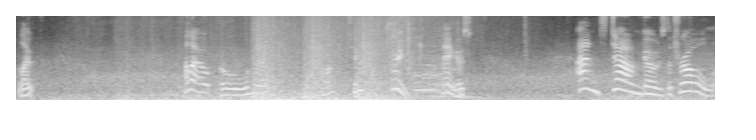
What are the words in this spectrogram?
Hello? Hello? Oh, hello. One, two, three. There he goes. And down goes the troll.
